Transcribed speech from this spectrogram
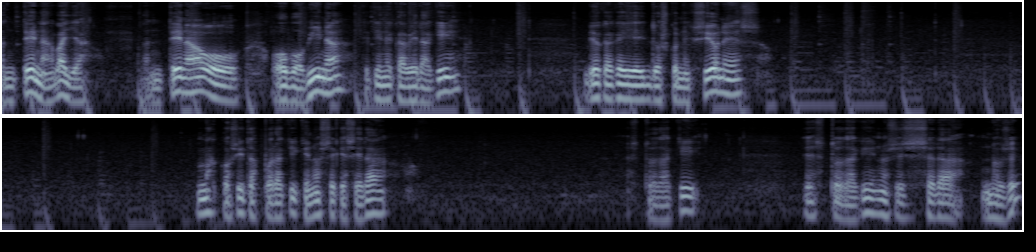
Antena, vaya, antena o, bobina que tiene que haber aquí. Veo que aquí hay dos conexiones. Más cositas por aquí que no sé qué será. Esto de aquí. Esto de aquí, no sé si será, no sé,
